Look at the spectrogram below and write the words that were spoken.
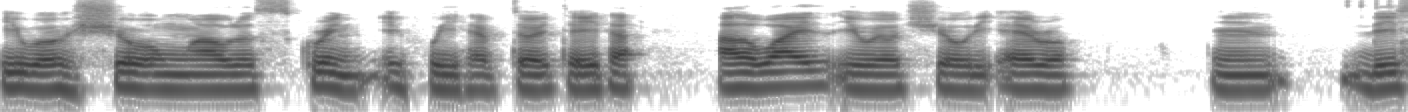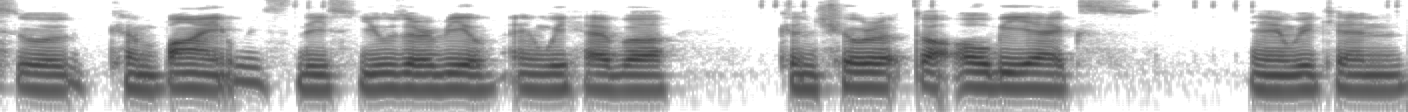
it will show on our screen if we have the data. Otherwise it will show the error. And this will combine with this user view. And we have a controller.obx and we can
